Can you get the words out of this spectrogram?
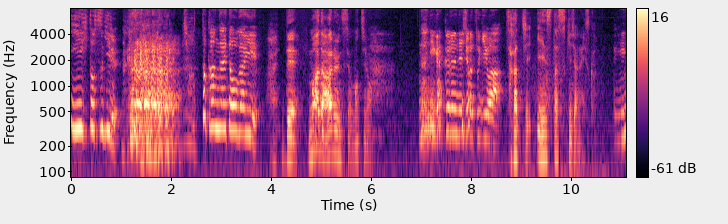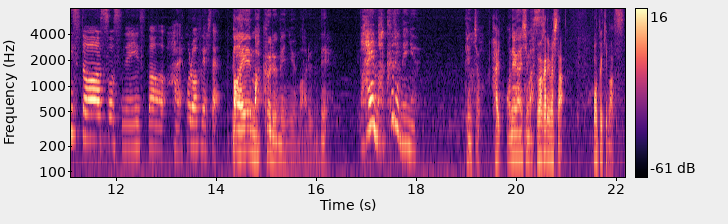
いい人すぎる。ちょっと考えた方がいい、はい、でまだあるんですよもちろん。何が来るんでしょう次は。さかっちインスタ好きじゃないですか。インスタはそうですね。インスタはい。フォロワー増やしたい。映えまくるメニューもあるんで。映えまくるメニュー？店長はい。お願いします。わかりました。持ってきます。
